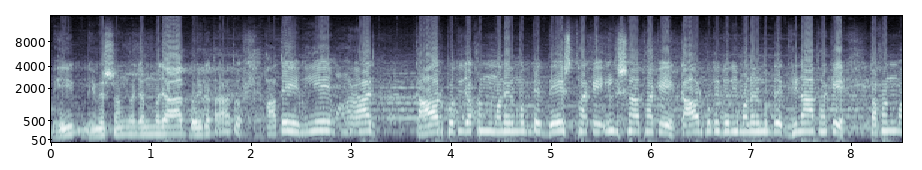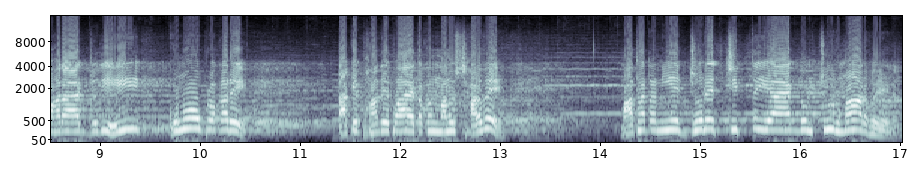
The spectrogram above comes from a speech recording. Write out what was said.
ভীম ভীমের সঙ্গে জন্মজাত বৈরতা তো। হাতে নিয়ে, মহারাজ, কার প্রতি যখন মনের মধ্যে দেশ থাকে, ঈর্ষা থাকে, কার প্রতি যদি মনের মধ্যে ঘৃণা থাকে, তখন মহারাজ যদি কোনো প্রকারে তাকে ফাঁদে পায়, তখন মানুষ ছাড়বে? মাথাটা নিয়ে জোরে চিপতে একদম চুরমার হয়ে গেল।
